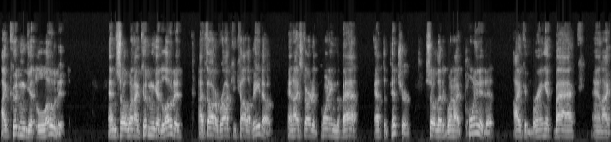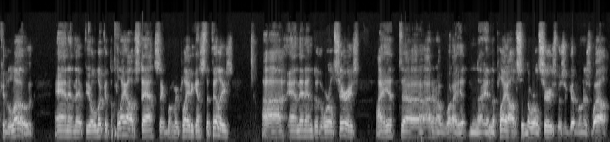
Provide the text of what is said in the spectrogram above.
I couldn't get loaded, and so when I couldn't get loaded, I thought of Rocky Colavito, and I started pointing the bat at the pitcher so that when I pointed it, I could bring it back and I could load. And, and if you'll look at the playoff stats, when we played against the Phillies uh, and then into the World Series, I hit uh, I don't know what I hit in the, in the playoffs and the World Series was a good one as well.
